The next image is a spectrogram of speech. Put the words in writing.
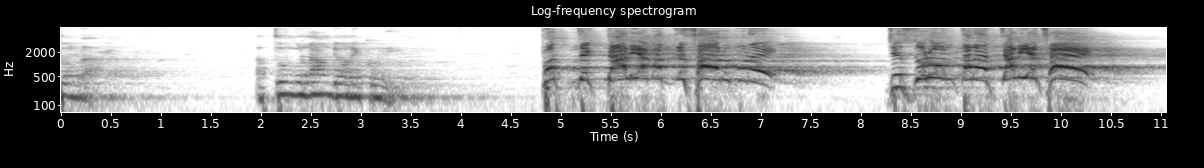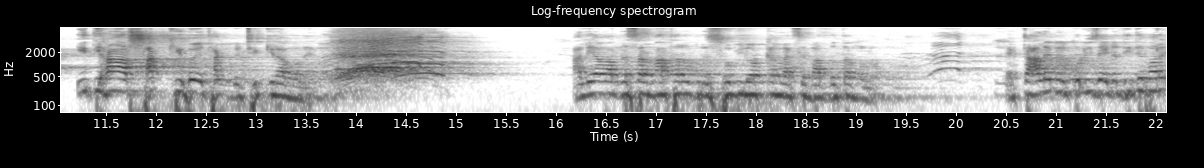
তোমরা। আর তুমি নাম দিয়ে অনেক করি প্রত্যেকটা আলিয়া মাদ্রাসার উপরে যে জুলুম তারা চালিয়েছে ইতিহাস সাক্ষী হয়ে থাকবে, ঠিক কিনা বলেন? আলিয়া মাদ্রাসার মাথার উপরে ছবি লটকান লাগছে বাধ্যতামূলক। একটা আলেমের কলিজা এটা দিতে পারে?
